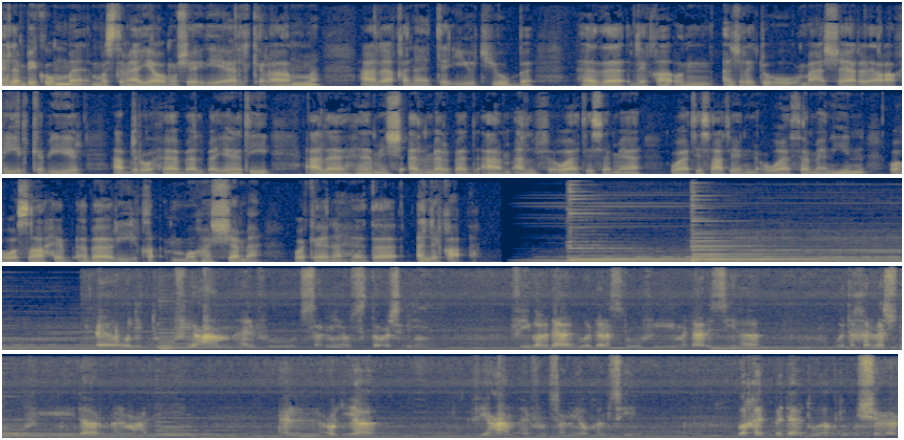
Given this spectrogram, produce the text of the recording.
أهلا بكم مستمعي ومشاهدي الكرام على قناة يوتيوب. هذا لقاء أجريته مع الشاعر العراقي الكبير عبد الوهاب البياتي على هامش المربد عام 1989 وهو صاحب أباريق مهشمة. وكان هذا اللقاء. ولدت في عام 1926 في بغداد ودرست في مدارسها وتخرجت في دار المعلمين العليا في عام 1950 وقد بدأت أكتب الشعر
